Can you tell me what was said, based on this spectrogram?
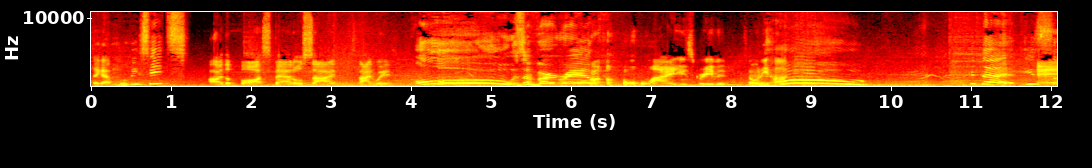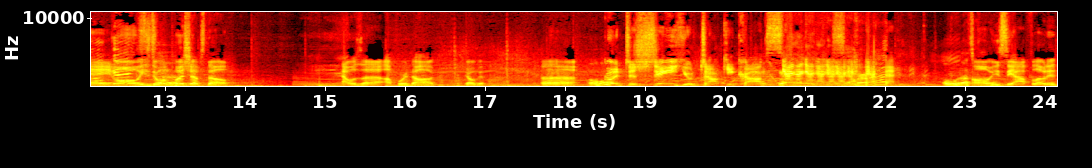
they got movie seats? Are the boss battles side sideways? Oh, Zavert ramp. Why are you screaming? Tony Hawk. Woo! Look at that. He's Hey, so oh, he's doing push-ups though. That was a upward dog yoga. Uh, Oh. good to see you, Donkey Kong. Oh, that's Cool. oh, you see how I floated?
